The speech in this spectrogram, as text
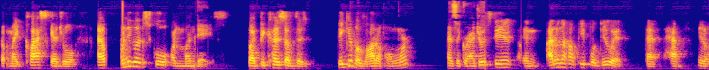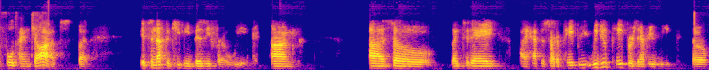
but my class schedule, I only go to school on Mondays, but because of the, they give a lot of homework as a graduate student, and I don't know how people do it that have you know full time jobs, but it's enough to keep me busy for a week. Um, uh, so like today, I have to start a paper. We do papers every week, so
